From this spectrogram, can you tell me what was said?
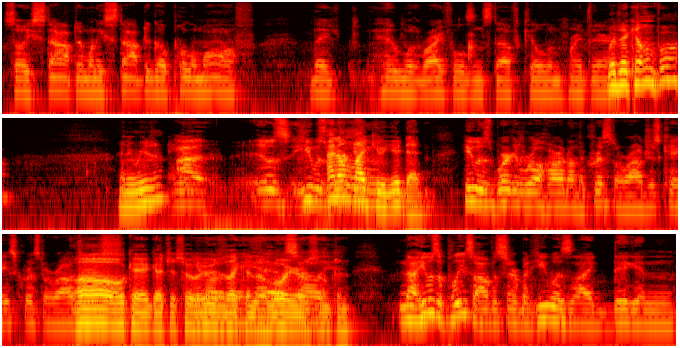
So he stopped, and when he stopped to go pull him off, they hit him with rifles and stuff, killed him right there. What'd they kill him for? Any reason? I, it was he was. I don't like you. You're dead. He was working real hard on the Crystal Rogers case. Crystal Rogers. Oh, okay, I got you. So You he was what I like mean? a Yeah, lawyer or so- something. No, he was a police officer, but he was like digging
